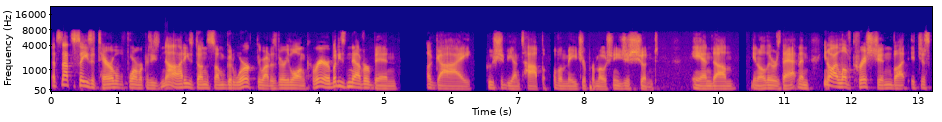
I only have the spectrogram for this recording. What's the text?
That's not to say he's a terrible performer because he's not. He's done some good work throughout his very long career, but he's never been a guy who should be on top of a major promotion. He just shouldn't. And um, you know, there was that. And then, you know, I love Christian, but it just,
